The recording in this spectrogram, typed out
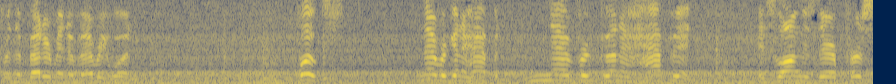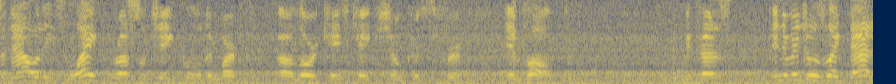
for the betterment of everyone. Folks, never going to happen. Never going to happen. As long as there are personalities like Russell J. Gould and Mark uh, lowercase k Kishon Christopher involved. Because individuals like that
